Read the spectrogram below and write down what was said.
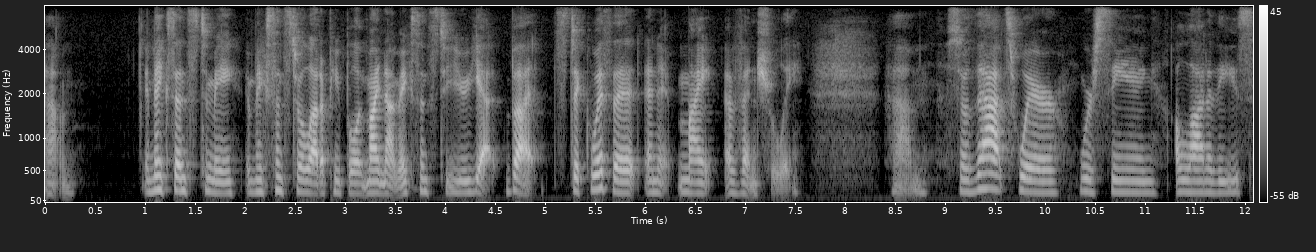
Um, it makes sense to me. It makes sense to a lot of people. It might not make sense to you yet, but stick with it and it might eventually. Um, so that's where we're seeing a lot of these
